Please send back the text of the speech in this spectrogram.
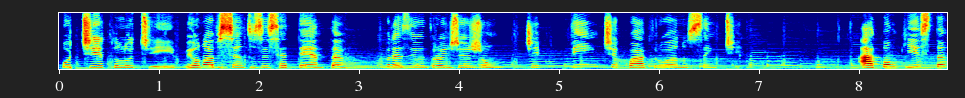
o título de 1970, o Brasil entrou em jejum de 24 anos sem título. A conquista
